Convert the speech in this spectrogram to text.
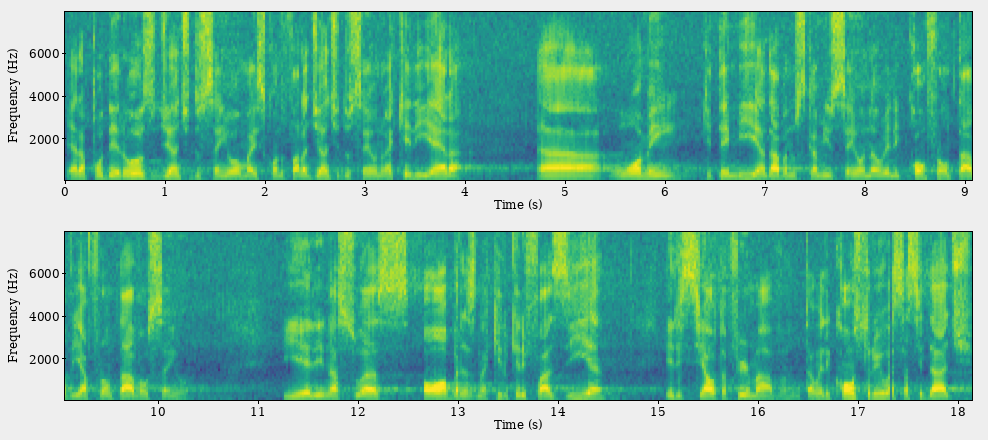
era poderoso diante do Senhor, mas quando fala diante do Senhor, não é que ele era ah, um homem que temia e andava nos caminhos do Senhor, não, ele confrontava e afrontava o Senhor. E ele, nas suas obras, naquilo que ele fazia, ele se autoafirmava. Então, ele construiu essa cidade.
